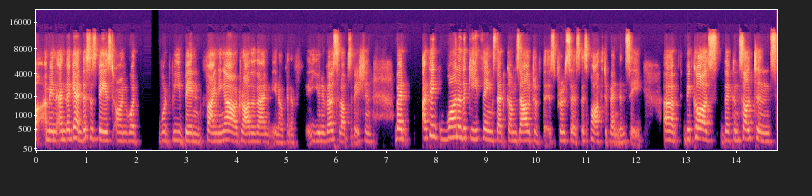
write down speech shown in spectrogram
I mean, and again, this is based on what what we've been finding out rather than, you know, kind of universal observation. But I think one of the key things that comes out of this process is path dependency um, because the consultants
